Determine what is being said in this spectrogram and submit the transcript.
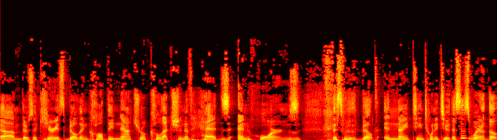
um, there's a curious building called the National Collection of Heads and Horns. This was built in 1922. This is where the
